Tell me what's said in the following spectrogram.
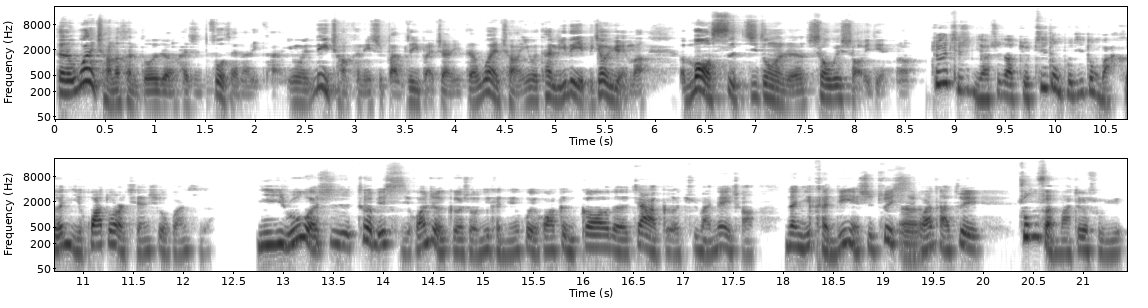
但是外场的很多人还是坐在那里看，因为内场肯定是百分之一百站立，但外场因为它离得也比较远嘛，貌似激动的人稍微少一点啊。这个其实你要知道，就激动不激动吧，和你花多少钱是有关系的。你如果是特别喜欢这个歌手，你肯定会花更高的价格去买内场，那你肯定也是最喜欢他、最忠粉嘛，这个属于。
